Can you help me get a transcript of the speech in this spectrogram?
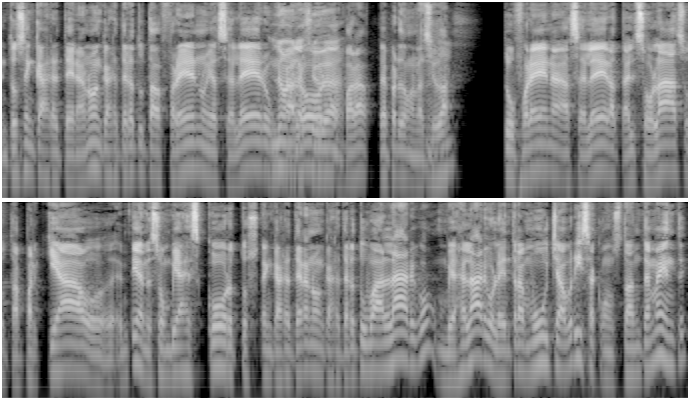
Entonces en carretera, no, en carretera tú estás freno y acelero, un No, en la ciudad. parado- eh, perdón, en la ciudad. Ujú. Tú frenas, acelera, está el solazo, está parqueado, ¿entiendes? Son viajes cortos. En carretera no, en carretera tú vas largo, un viaje largo, le entra mucha brisa constantemente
